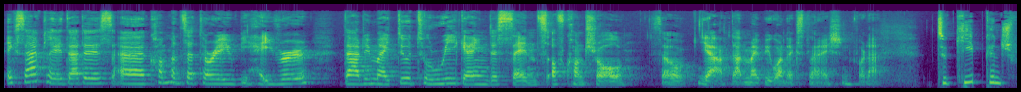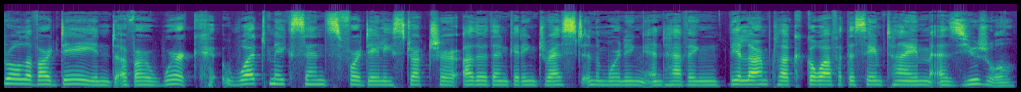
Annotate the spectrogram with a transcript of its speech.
Exactly. That is a compensatory behavior that we might do to regain the sense of control. So, yeah, that might be one explanation for that to keep control of our day and of our work, what makes sense for daily structure other than getting dressed in the morning and having the alarm clock go off at the same time as usual?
